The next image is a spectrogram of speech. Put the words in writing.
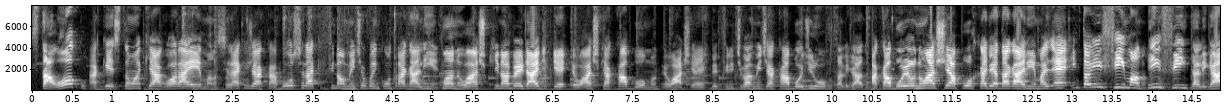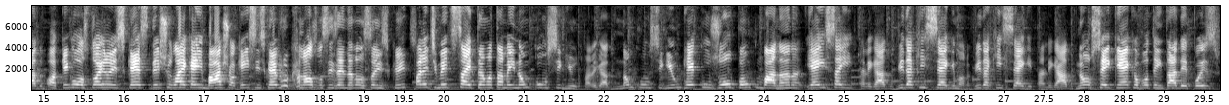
Você tá louco? A questão aqui agora é, mano, será que já acabou ou será que finalmente eu vou encontrar a galinha? Mano, eu acho que, na verdade, é, eu acho que acabou, mano. Eu acho, é, definitivamente acabou de novo, tá ligado? Acabou e eu não achei a porcaria da galinha, mas é, então, enfim, mano. Enfim, tá ligado? Ó, quem gostou aí, não esquece, deixa o like aí embaixo, ok? Se inscreve no canal se vocês ainda não são inscritos. Aparentemente, Saitama também não conseguiu, tá ligado? Não conseguiu, recusou o pão com banana e é isso aí, tá ligado? Vida que segue, mano. Vida que segue, tá ligado? Não sei quem é que eu vou tentar depois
